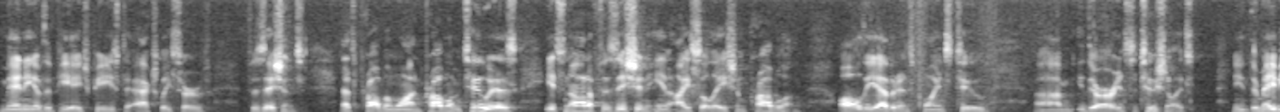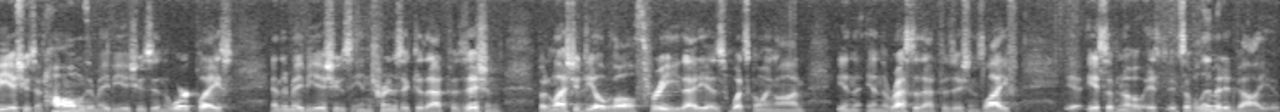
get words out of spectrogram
many of the PHPs to actually serve physicians. That's problem one. Problem two is it's not a physician in isolation problem. All the evidence points to um, there are institutional, I mean, there may be issues at home, there may be issues in the workplace, and there may be issues intrinsic to that physician. But unless you deal with all three, that is what's going on in, in the rest of that physician's life, it's of, no, it's, it's of limited value.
